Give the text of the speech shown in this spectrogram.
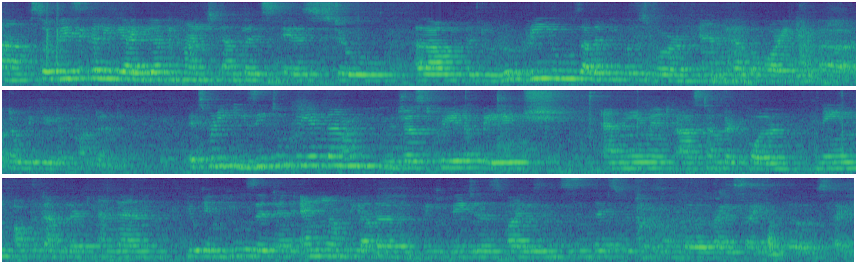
Um, so basically the idea behind templates is to allow people to re reuse other people's work and help avoid uh, duplicated content. It's pretty easy to create them. You just create a page and name it as template colon name of the template and then you can use it in any of the other wiki pages by using the syntax which is on the right side of the slide.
